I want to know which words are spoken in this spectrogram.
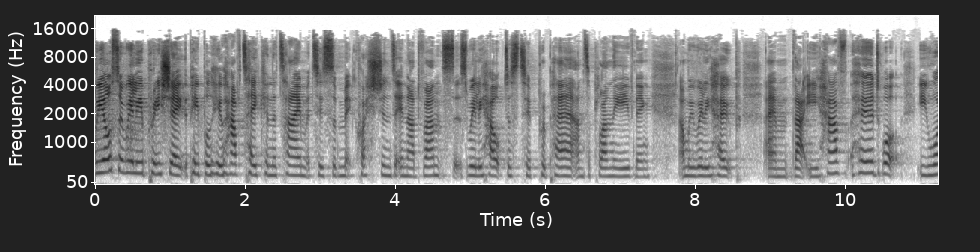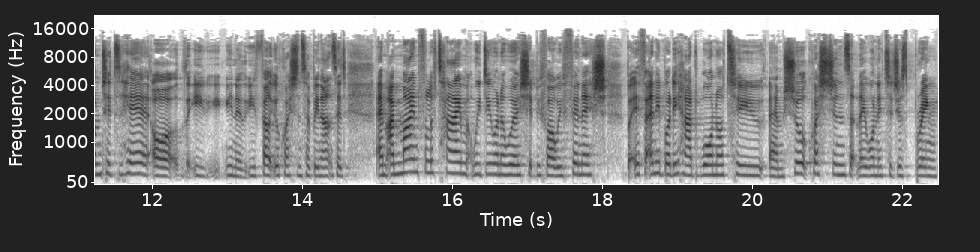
we also really appreciate the people who have taken the time to submit questions in advance. It's really helped us to prepare and to plan the evening. And we really hope um, that you have heard what you wanted to hear or that you, you know, that you felt your questions have been answered. Um, I'm mindful of time. We do want to worship before we finish. But if anybody had one or two um, short questions that they wanted to just bring,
